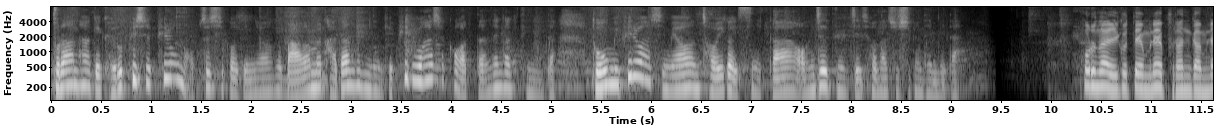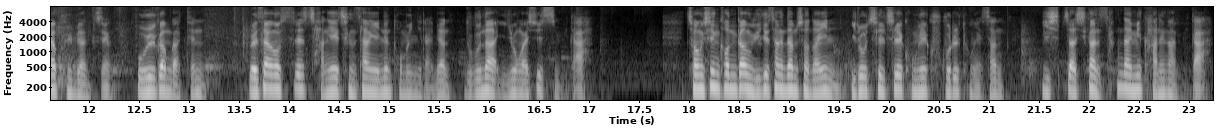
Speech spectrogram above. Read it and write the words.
불안하게 괴롭히실 필요는 없으시거든요. 마음을 가다듬는 게 필요하실 것 같다는 생각이 듭니다. 도움이 필요하시면 저희가 있으니까 언제든지 전화 주시면 됩니다. 코로나19 때문에 불안감이나 불면증, 우울감 같은 외상 후 스트레스 장애 증상이 있는 도민이라면 누구나 이용할 수 있습니다. 정신건강위기상담 전화인 1577-0199를 통해선 24시간 상담이 가능합니다.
